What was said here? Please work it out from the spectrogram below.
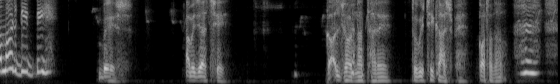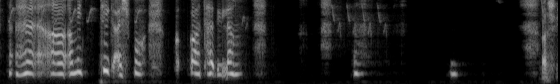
আমার দিব্যি। বেশ আমি যাচ্ছি। কাল ঝর্ণার ধারে তুমি ঠিক আসবে কথা দাও। হ্যাঁ হ্যাঁ আমি ঠিক আসব কথা দিলাম। আসি।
